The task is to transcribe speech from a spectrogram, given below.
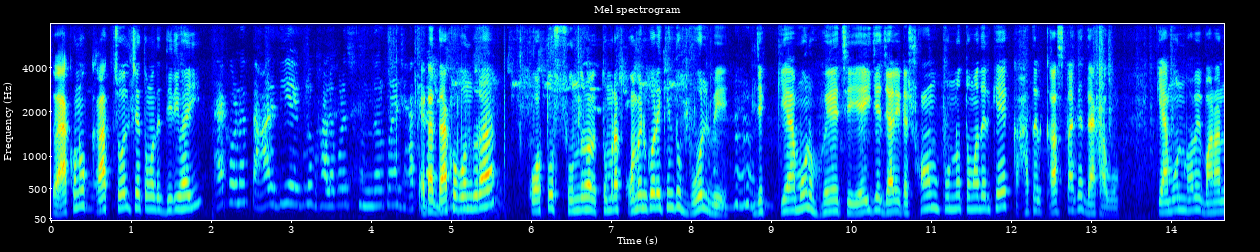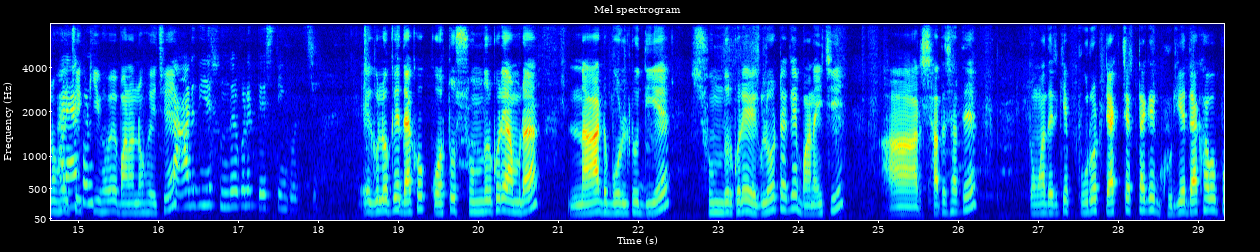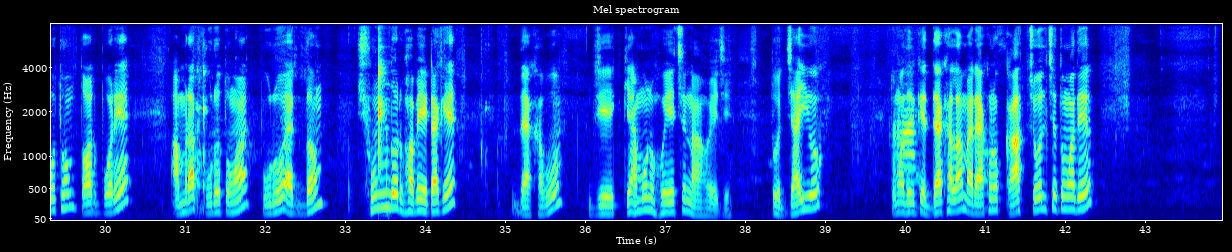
তো এখনও কাজ চলছে তোমাদের দিদিভাই? এখনও তার দিয়ে এগুলো ভালো করে সুন্দর করে এটা দেখো বন্ধুরা কত সুন্দর হবে। তোমরা কমেন্ট করে কিন্তু বলবে যে কেমন হয়েছে এই যে জালিটা। সম্পূর্ণ তোমাদেরকে হাতের কাজটাকে দেখাবো। কেমন ভাবে বানানো হয়েছে কীভাবে বানানো হয়েছে। তার দিয়ে সুন্দর করে পেস্টিং করছি। এগুলোকে দেখো কত সুন্দর করে আমরা নাট বল্টু দিয়ে সুন্দর করে এগুলোটাকে বানাইছি। আর সাথে সাথে তোমাদেরকে পুরো টেক্সচারটাকে ঘুরিয়ে দেখাবো প্রথম, তারপরে আমরা পুরো তোমার পুরো একদম সুন্দরভাবে এটাকে দেখাবো যে কেমন হয়েছে না হয়েছে। তো যাই হোক, তোমাদেরকে দেখালাম। আর এখনও কাজ চলছে তোমাদের।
